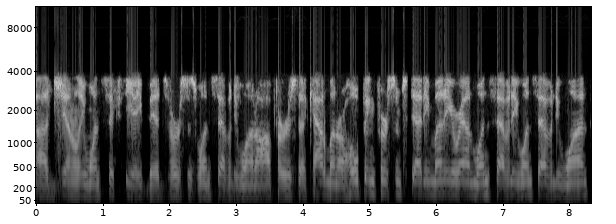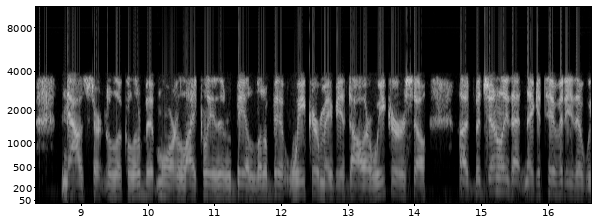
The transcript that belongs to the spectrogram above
Uh, generally, 168 bids versus 171 offers. The cattlemen are hoping for some steady money around 170, 171. Now it's starting to look a little bit more likely that it'll be a little bit weaker, maybe a dollar weaker or so. Uh, but generally, that negativity that we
